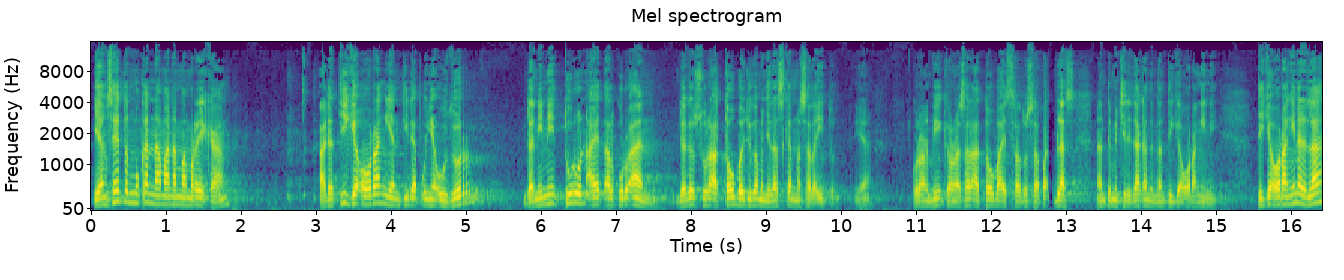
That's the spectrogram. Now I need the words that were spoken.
Yang saya temukan nama-nama mereka ada tiga orang yang tidak punya uzur dan ini turun ayat Al-Quran. Jaga surah At-Taubah juga menjelaskan masalah itu. Ya. Kurang lebih kalau tidak salah At-Taubah ayat 118 nanti menceritakan tentang tiga orang ini. Tiga orang ini adalah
